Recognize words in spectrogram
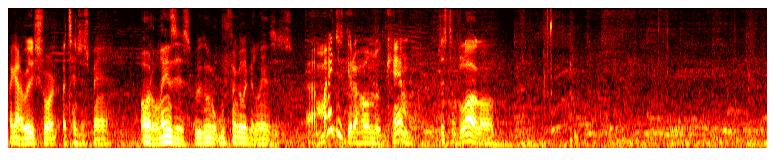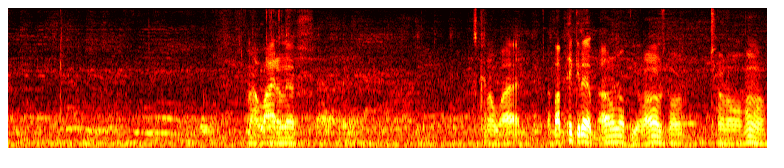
I got a really short attention span. Oh, the lenses. We're gonna, we're gonna look at the lenses. I might just get a whole new camera just to vlog on. Not wide enough. It's kind of wide. If I pick it up, I don't know if the alarm's gonna turn on. Hold on.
